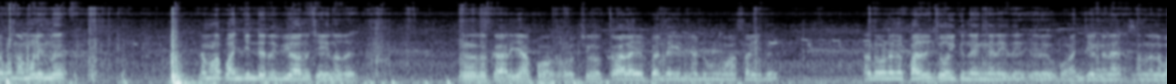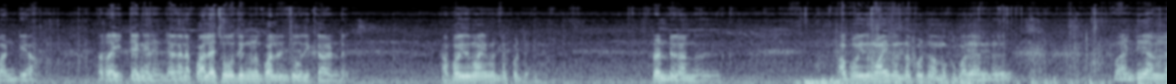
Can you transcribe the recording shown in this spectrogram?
അപ്പോൾ നമ്മളിന്ന് നമ്മളെ പഞ്ചിന്റെ റിവ്യൂ ആണ് ചെയ്യുന്നത്. നിങ്ങൾക്കൊക്കെ അറിയാം അപ്പോൾ കുറച്ച് കാലമായി ഇപ്പോൾ എന്തെങ്കിലും രണ്ട് മൂന്ന് മാസമായി ഇത്. അതുകൊണ്ട് തന്നെ പലരും ചോദിക്കുന്നത് എങ്ങനെ ഇത് ഒരു പഞ്ച് എങ്ങനെ നല്ല വണ്ടിയാണ് റേറ്റ് എങ്ങനെയുണ്ട്? അങ്ങനെ പല ചോദ്യങ്ങളും പലരും ചോദിക്കാറുണ്ട്. അപ്പോൾ ഇതുമായി ബന്ധപ്പെട്ട് ഫ്രണ്ട് കാണുന്നത് അപ്പോൾ ഇതുമായി ബന്ധപ്പെട്ട് നമുക്ക് പറയാനുള്ളത് വണ്ടി നല്ല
